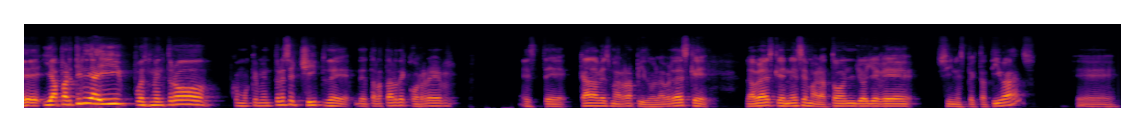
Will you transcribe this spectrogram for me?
Eh, y a partir de ahí, pues me entró, como que me entró ese chip de, de tratar de correr este, cada vez más rápido. La verdad es que, la verdad es que en ese maratón yo llegué sin expectativas. Eh,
